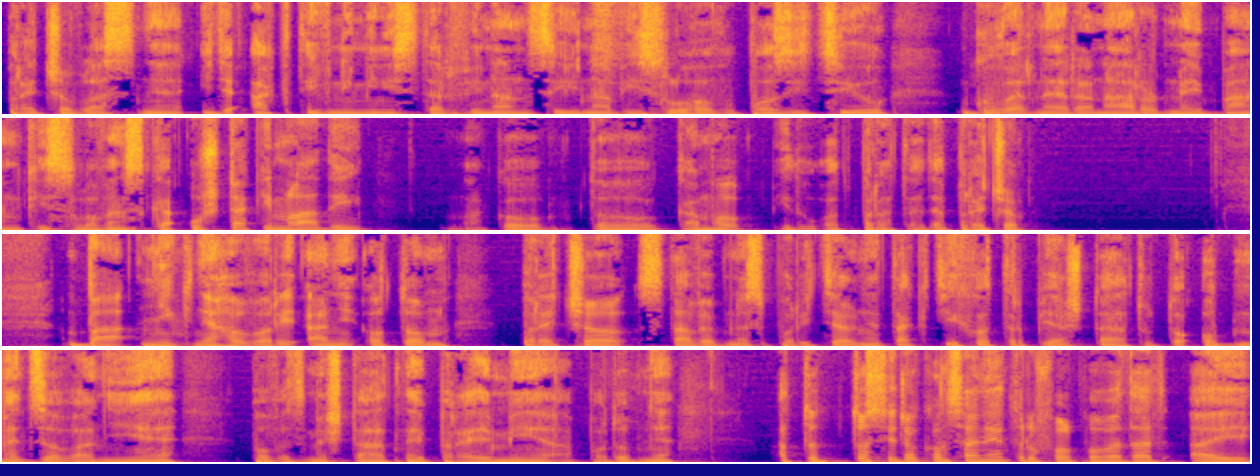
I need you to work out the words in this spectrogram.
prečo vlastne ide aktívny minister financí na výsluhovú pozíciu guvernéra Národnej banky Slovenska. Už taký mladý. Ako to, kam ho idú odpratať a prečo? Ba nik nehovorí ani o tom, prečo stavebné sporiteľne tak ticho trpia štátu to obmedzovanie, povedzme štátnej prémie a podobne. A to, to si dokonca netrúfol povedať aj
